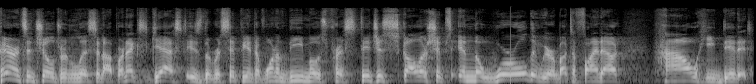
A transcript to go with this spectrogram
Parents and children, listen up. Our next guest is the recipient of one of the most prestigious scholarships in the world, and we are about to find out how he did it.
